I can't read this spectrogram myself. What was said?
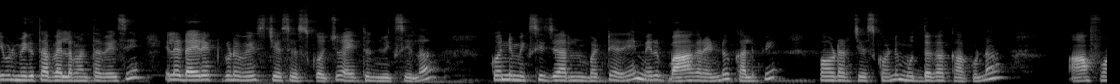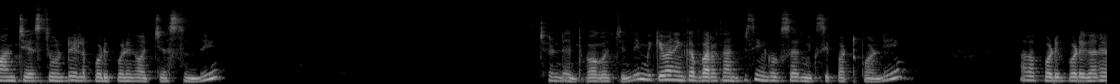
ఇప్పుడు మిగతా బెల్లం అంతా వేసి ఇలా డైరెక్ట్ కూడా వేసి చేసేసుకోవచ్చు అవుతుంది మిక్సీలో. కొన్ని మిక్సీ జార్లను బట్టి అది మీరు బాగా రెండు కలిపి పౌడర్ చేసుకోండి. ముద్దగా కాకుండా ఆఫ్ ఆన్ చేస్తూ ఉంటే ఇలా పొడి పొడిగా వచ్చేస్తుంది. చూడండి ఎంత బాగా వచ్చింది. మీకు ఏమైనా ఇంకా బరక అనిపిస్తే ఇంకొకసారి మిక్సీ పట్టుకోండి. అలా పొడి పొడిగానే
